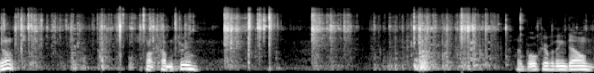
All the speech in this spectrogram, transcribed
Yep. It's not coming through. I broke everything down.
